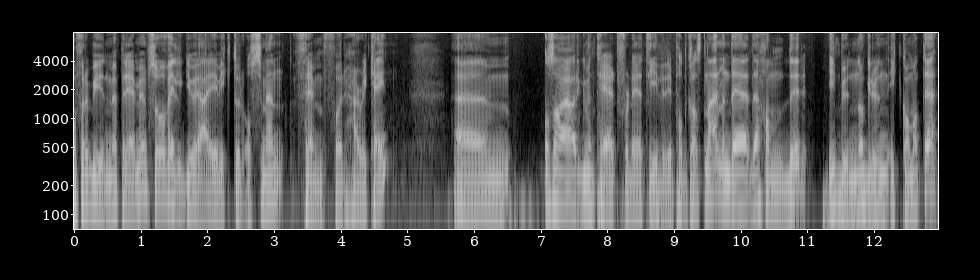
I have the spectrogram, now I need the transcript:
Og for å begynne med premium, så velger jo jeg Victor Ossemen fremfor Harry Kane. Um, og så har jeg argumentert for det tidligere i podkasten her, men det, det handler i bunn og grunn ikke om at jeg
